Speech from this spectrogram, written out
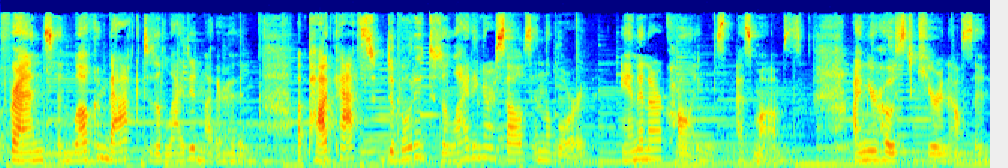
friends, and welcome back to Delighted Motherhood, a podcast devoted to delighting ourselves in the Lord and in our callings as moms. I'm your host, Kira Nelson.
